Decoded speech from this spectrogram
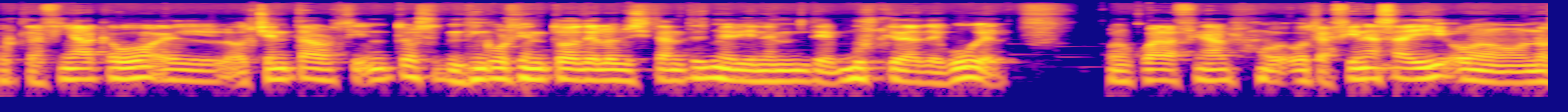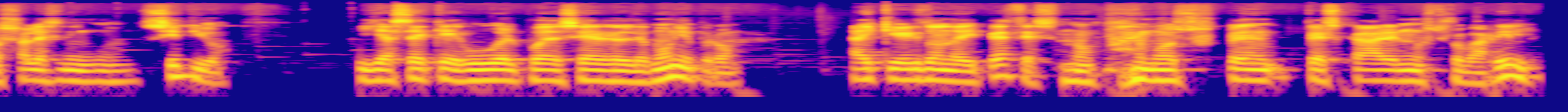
porque al fin y al cabo el 80%, 75% de los visitantes me vienen de búsquedas de Google, con lo cual al final o te afinas ahí o no sales en ningún sitio. Y ya sé que Google puede ser el demonio, pero hay que ir donde hay peces, no podemos pescar en nuestro barril.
